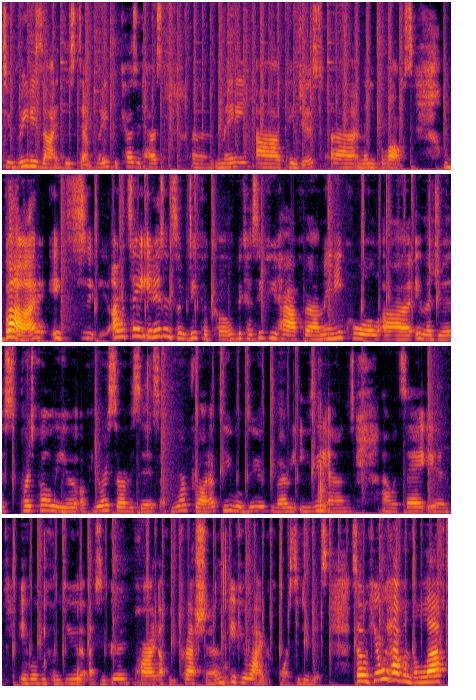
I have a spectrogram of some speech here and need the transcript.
to redesign this template because it has uh, many uh, pages uh, many blocks. But it's I would say it isn't so difficult because if you have uh, many cool uh, images portfolio of your services of your product you will do very easy. And I would say it, it will be for you as a good part of impression if you like of course to do this. So here we have on the left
